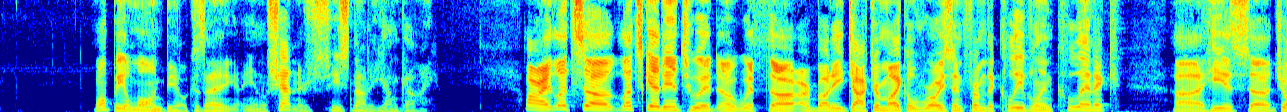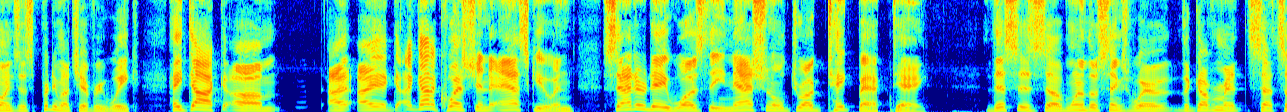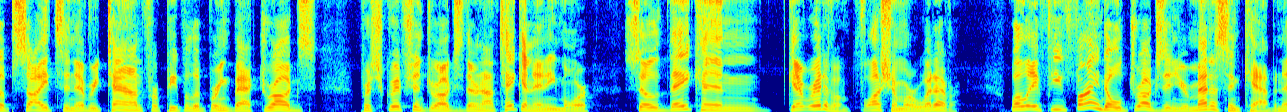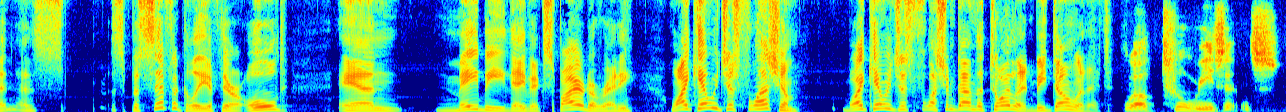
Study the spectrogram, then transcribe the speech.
Won't be a long deal because I, you know, Shatner's he's not a young guy. All right, let's uh, let's get into it uh, with uh, our buddy Dr. Michael Roizen from the Cleveland Clinic. Uh, he is uh, joins us pretty much every week. Hey, Doc, um, I, I I got a question to ask you. And Saturday was the National Drug Take Back Day this is uh, one of those things where the government sets up sites in every town for people to bring back drugs, prescription drugs they're not taking anymore, so they can get rid of them, flush them, or whatever. Well, if you find old drugs in your medicine cabinet, and specifically if they're old and maybe they've expired already, why can't we just flush them? Why can't we just flush them down the toilet and be done with it? Well, two reasons.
